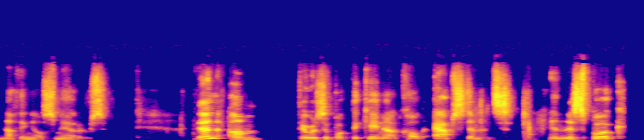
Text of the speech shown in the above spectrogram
nothing else matters then um, there was a book that came out called Abstinence. And this book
